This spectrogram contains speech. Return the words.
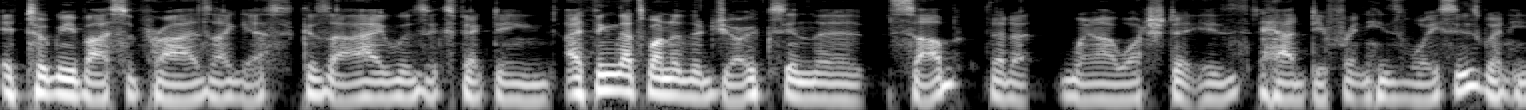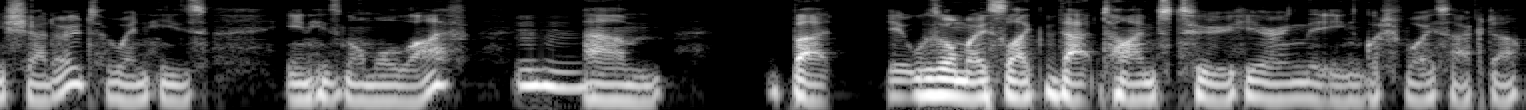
it took me by surprise, I guess, because I was expecting. I think that's one of the jokes in the sub that I, when I watched it is how different his voice is when he's Shadow to when he's in his normal life. hmm Um, but it was almost like that times two hearing the English voice actor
